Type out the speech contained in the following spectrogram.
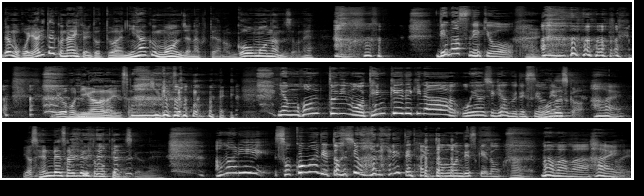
でもこうやりたくない人にとっては200問じゃなくてあの拷問なんですよね。出ますね、今日。はい。両方苦笑いされましたけど。はいいや、もう本当にもう典型的な親父ギャグですよね。本当ですか？はい。いや、洗練されてると思ってるんですけどね。あまりそこまで年は離れてないと思うんですけど。はい。まあまあまあ、はい。はい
